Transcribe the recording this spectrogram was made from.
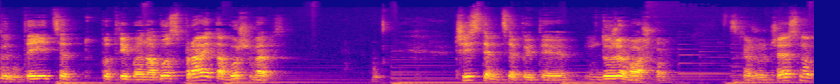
здається, тут потрібен або спрайт, або швепс. Чистим це пити дуже важко. Скажу чесно.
